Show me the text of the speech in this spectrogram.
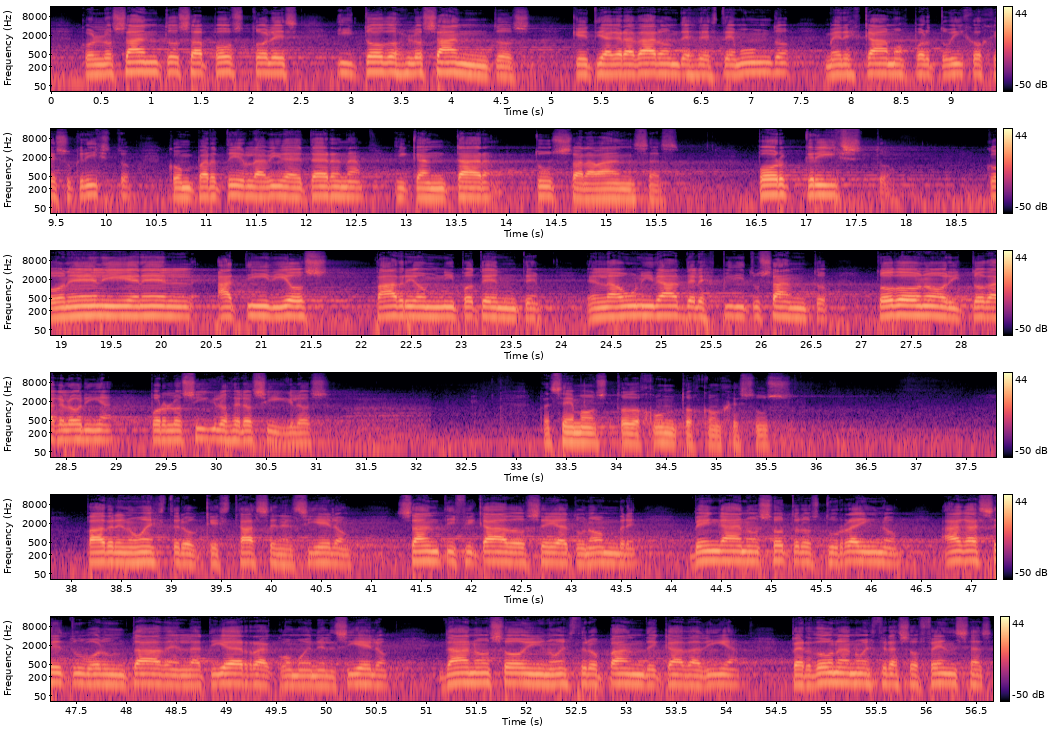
con los santos apóstoles y todos los santos, que te agradaron desde este mundo, merezcamos por tu Hijo Jesucristo compartir la vida eterna y cantar tus alabanzas. Por Cristo, con Él y en Él, a ti Dios, Padre Omnipotente, en la unidad del Espíritu Santo, todo honor y toda gloria por los siglos de los siglos. Recemos todos juntos con Jesús. Padre nuestro que estás en el cielo, santificado sea tu nombre, venga a nosotros tu reino, hágase tu voluntad en la tierra como en el cielo. Danos hoy nuestro pan de cada día, perdona nuestras ofensas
